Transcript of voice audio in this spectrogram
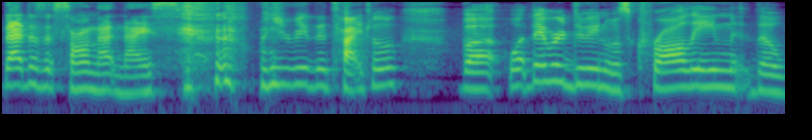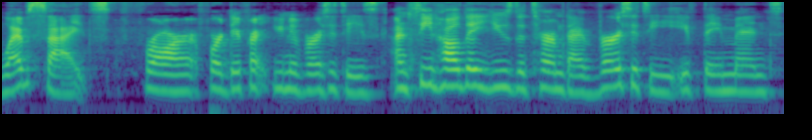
That doesn't sound that nice when you read the title, but what they were doing was crawling the websites for, for different universities and seeing how they use the term diversity if they meant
